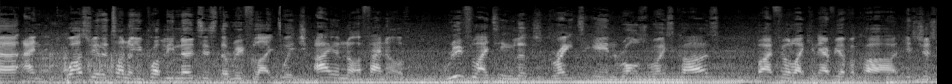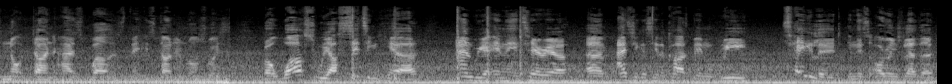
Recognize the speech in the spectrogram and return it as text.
Uh, and whilst we're in the tunnel, you probably noticed the roof lights, which I am not a fan of. Roof lighting looks great in Rolls-Royce cars, but I feel like in every other car, it's just not done as well as it is done in Rolls-Royce. But whilst we are sitting here and we are in the interior, um, as you can see, the car's been re-tailored in this orange leather.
